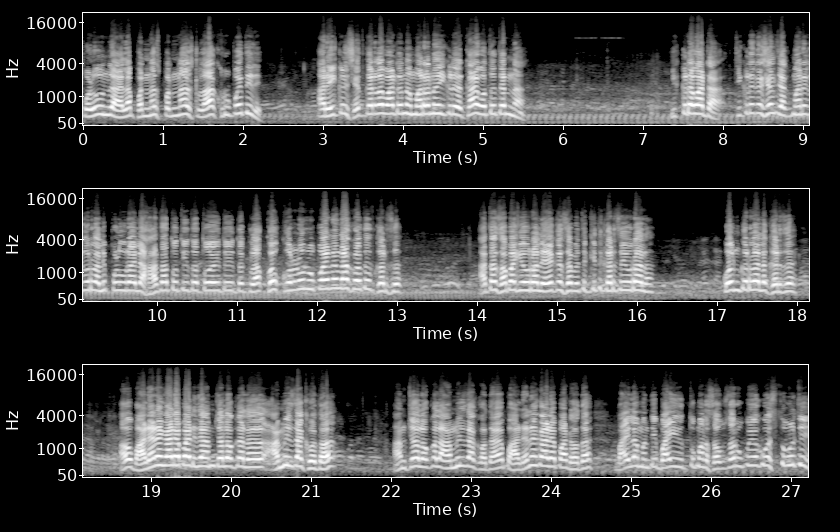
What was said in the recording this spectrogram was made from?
पळून जायला पन्नास पन्नास लाख रुपये दिले. अरे इकडे शेतकऱ्याला वाटा ना मरा ना इकडे. काय होतं त्यांना? इकडे वाटा. तिकडे कशाला जगमारे करू आले पळू राहिले? हा जातो तिथं तो येतो इथं लाखो करोडो रुपयानं दाखवतात खर्च. आता सभा घेऊन राहिले एका सभेचं किती खर्च येऊ राहिला? कोण करू राहिलं खर्च? अहो भाड्याने गाड्या पाठवता आमच्या लोकांना आम्हीच दाखवता. आमच्या लोकांना आम्हीच दाखवता. भाड्याने गाड्या पाठवता. बाईला म्हणते बाई तुम्हाला संसार उपयोग वस्तू मिळतील.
